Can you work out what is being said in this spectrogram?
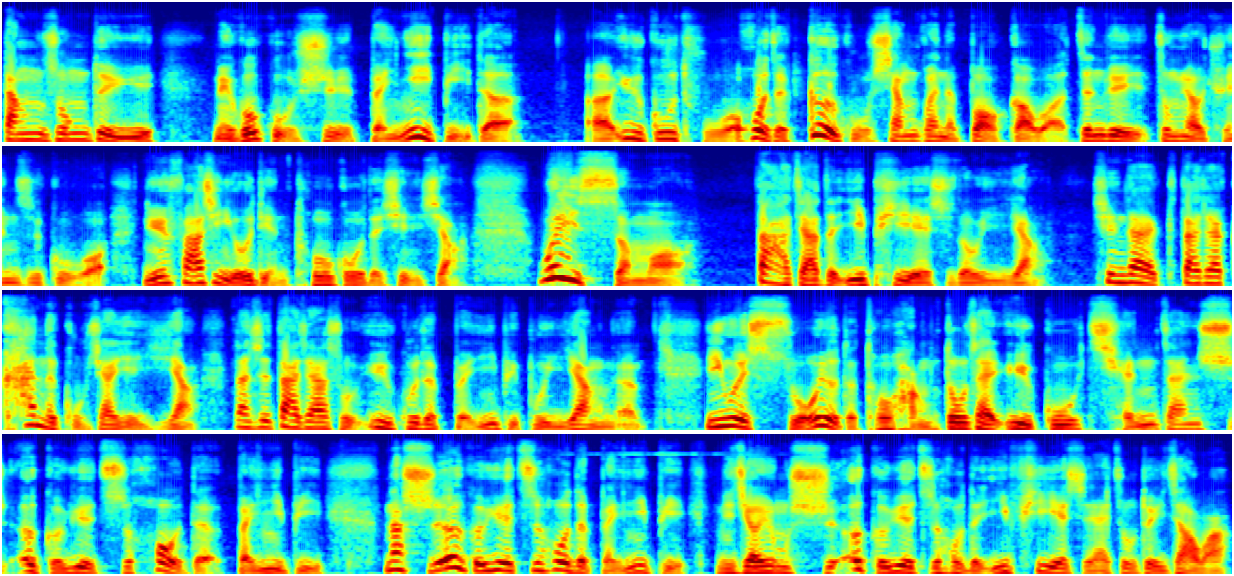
当中对于美国股市本益比的呃预估图，哦，或者个股相关的报告啊，针对重要权值股哦，你会发现有点脱钩的现象。为什么大家的 EPS 都一样？现在大家看的股价也一样，但是大家所预估的本益比不一样呢？因为所有的投行都在预估前瞻十二个月之后的本益比，那十二个月之后的本益比，你就要用十二个月之后的 EPS 来做对照啊。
